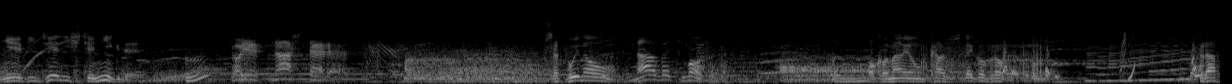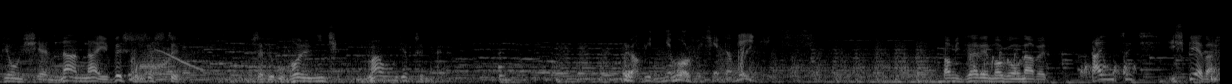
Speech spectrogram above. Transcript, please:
nie widzieliście nigdy. To jest nasz teren. Przepłyną nawet morze. Pokonają każdego wroga. Trapią się na najwyższy szczyt, żeby uwolnić małą dziewczynkę. Robin nie może się dowiedzieć. Tom i Jerry mogą nawet tańczyć i śpiewać.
